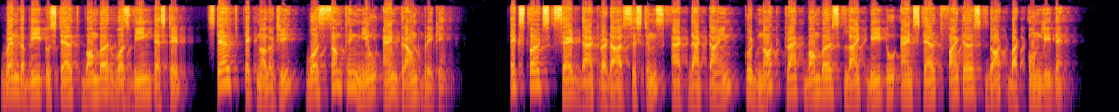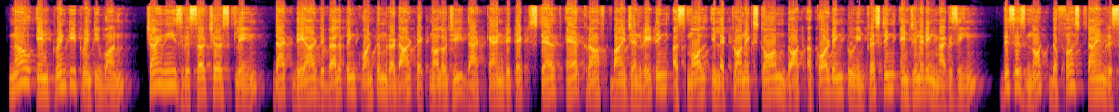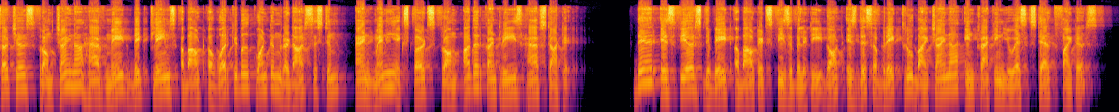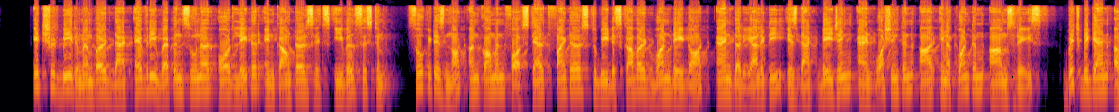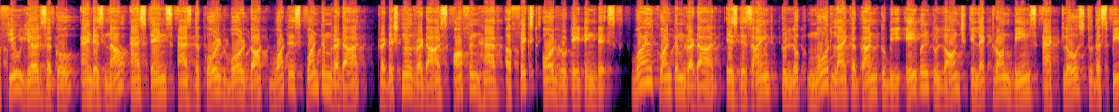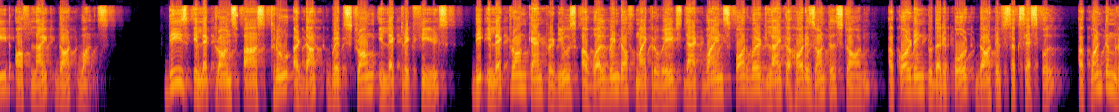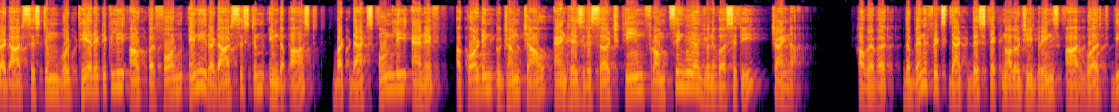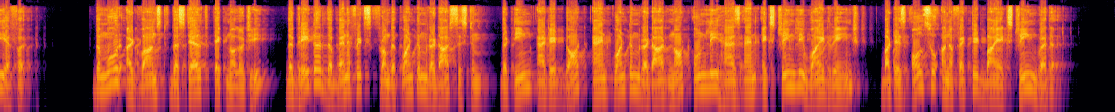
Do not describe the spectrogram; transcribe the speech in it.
When the B-2 stealth bomber was being tested, stealth technology was something new and groundbreaking. Experts said that radar systems at that time could not track bombers like B-2 and stealth fighters. But only then. Now in 2021, Chinese researchers claim that they are developing quantum radar technology that can detect stealth aircraft by generating a small electronic storm. According to Interesting Engineering magazine, this is not the first time researchers from China have made big claims about a workable quantum radar system and many experts from other countries have started. There is fierce debate about its feasibility. Is this a breakthrough by China in tracking US stealth fighters? It should be remembered that every weapon sooner or later encounters its evil system, so it is not uncommon for stealth fighters to be discovered one day. And the reality is that Beijing and Washington are in a quantum arms race, which began a few years ago and is now as tense as the Cold War. What is quantum radar? Traditional radars often have a fixed or rotating disk, while quantum radar is designed to look more like a gun to be able to launch electron beams at close to the speed of light. Once these electrons pass through a duct with strong electric fields, the electron can produce a whirlwind of microwaves that winds forward like a horizontal storm, according to the report. If successful, a quantum radar system would theoretically outperform any radar system in the past, but that's only an if, according to Zheng Chao and his research team from Tsinghua University, China. However, the benefits that this technology brings are worth the effort. The more advanced the stealth technology, the greater the benefits from the quantum radar system, the team added. And quantum radar not only has an extremely wide range, but is also unaffected by extreme weather.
